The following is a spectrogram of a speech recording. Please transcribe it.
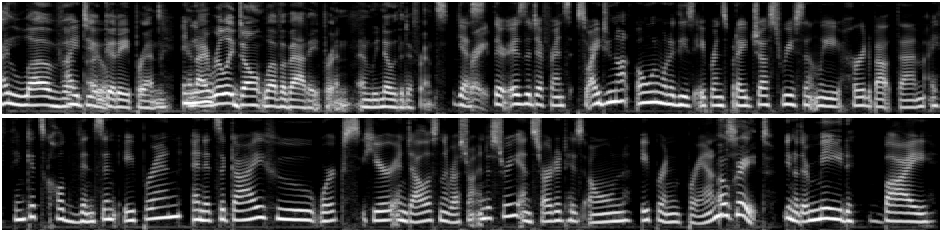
I love I do. a good apron. And, I you- really don't love a bad apron. And we know the difference. Yes, Right. there is a difference. So I do not own one of these aprons, but I just recently heard about them. I think it's called Vincent Apron, and it's a guy who works here in Dallas in the restaurant industry and started his own apron brand. Oh, great. You know, they're made by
